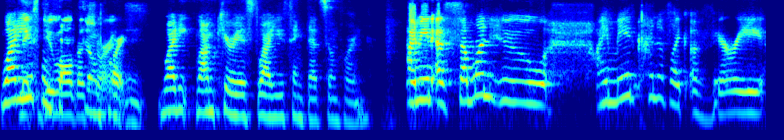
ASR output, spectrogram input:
Why do you think do all the so shorts. important? Why do you, I'm curious why you think that's so important. I mean, as someone who I made kind of like a very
